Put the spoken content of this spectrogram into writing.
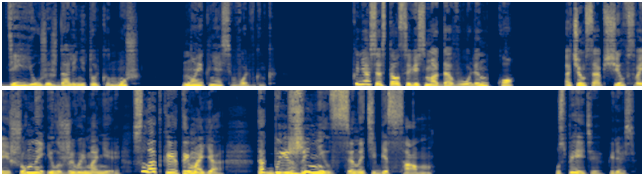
где ее уже ждали не только муж, но и князь Вольфганг. Князь остался весьма доволен Ко, о чем сообщил в своей шумной и лживой манере. «Сладкая ты моя! Так бы и женился на тебе сам!» «Успеете, князь?» —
